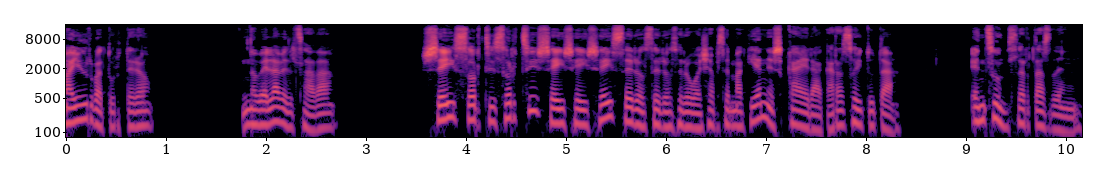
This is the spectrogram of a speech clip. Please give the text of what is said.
Amaiur bat urtero. Novela beltza da. 6 sortzi sortzi 666 WhatsApp zenbakian eskaera arrazoituta. Entzun zertaz den.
